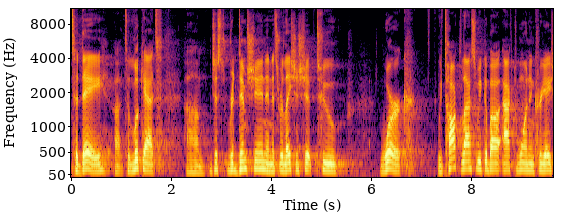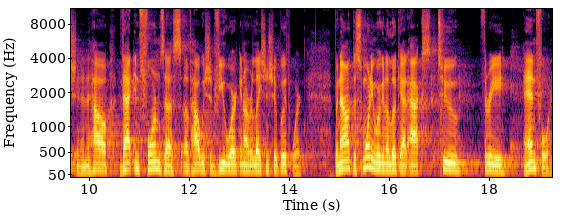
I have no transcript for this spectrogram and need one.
today uh, to look at um, just redemption and its relationship to work, we talked last week about Act One in creation and how that informs us of how we should view work in our relationship with work. But now, this morning, we're going to look at Acts 2, 3, and 4.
